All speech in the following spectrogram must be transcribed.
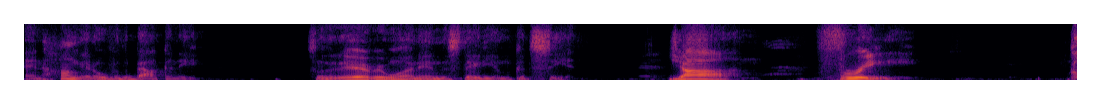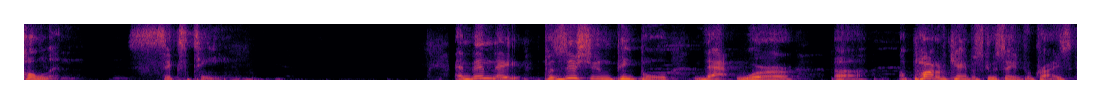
and hung it over the balcony so that everyone in the stadium could see it. John 3 colon 16. And then they positioned people that were uh, a part of Campus Crusade for Christ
